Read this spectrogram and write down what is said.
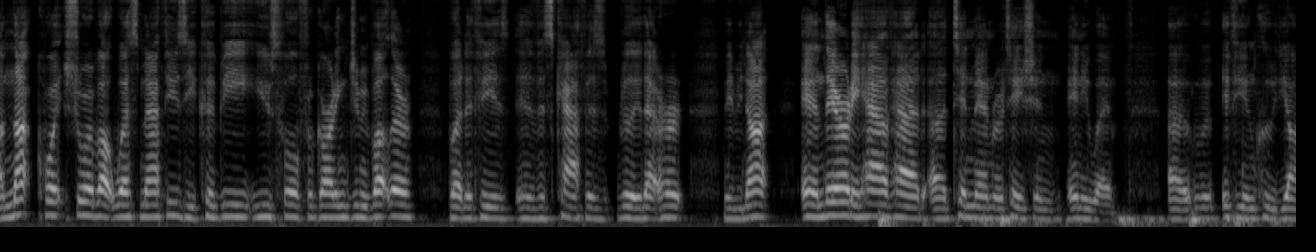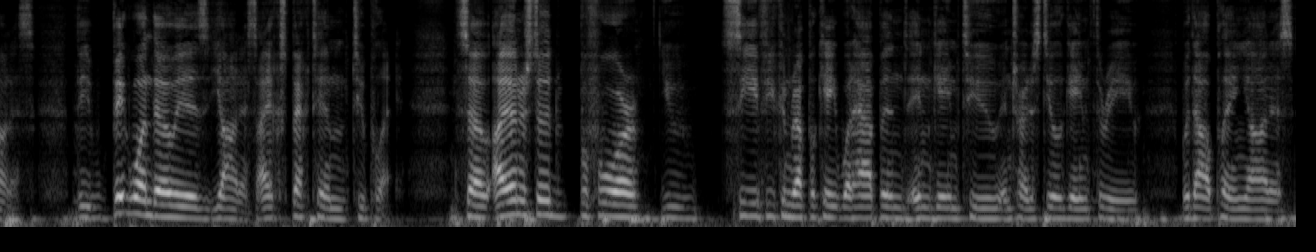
I'm not quite sure about Wes Matthews. He could be useful for guarding Jimmy Butler, but if he's if his calf is really that hurt, maybe not. And they already have had a 10 man rotation anyway, uh, if you include Giannis. The big one, though, is Giannis. I expect him to play. So I understood before you see if you can replicate what happened in game two and try to steal game three without playing Giannis.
